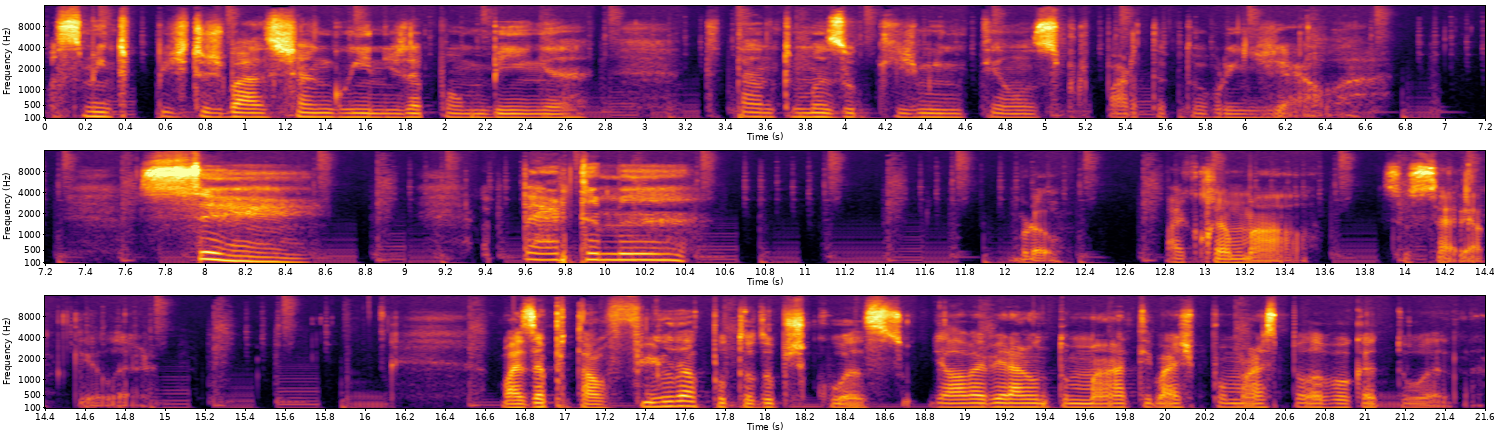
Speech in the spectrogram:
ou se me entupiste os vasos sanguíneos da pombinha de tanto masoquismo intenso por parte da tua berinjela. Sim! Aperta-me! Bro, vai correr mal seu serial killer. Vais apertar o filho da puta do pescoço e ela vai virar um tomate e vai espumar-se pela boca toda.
